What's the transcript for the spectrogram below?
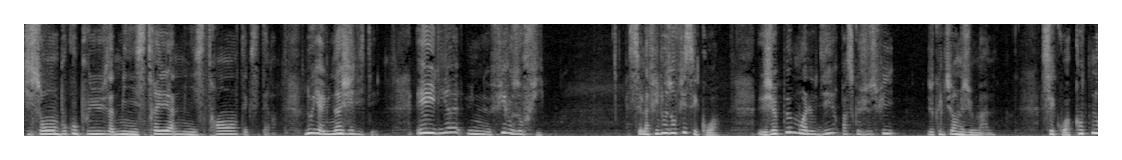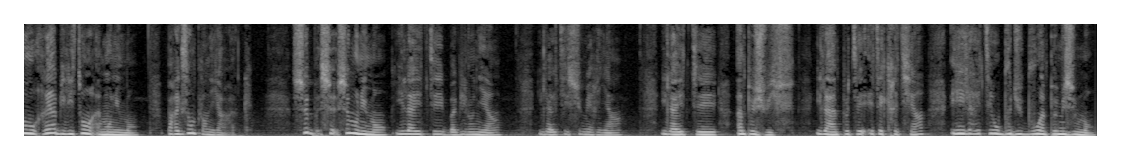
qui sont beaucoup plus administrées, administrantes, etc. Nous, il y a une agilité. Et il y a une philosophie. C'est la philosophie, c'est quoi? Je peux moi le dire parce que je suis de culture musulmane. C'est quoi? Quand nous réhabilitons un monument, par exemple en Irak, ce, monument, il a été babylonien, il a été sumérien, il a été un peu juif, il a un peu été chrétien, et il a été au bout du bout un peu musulman.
